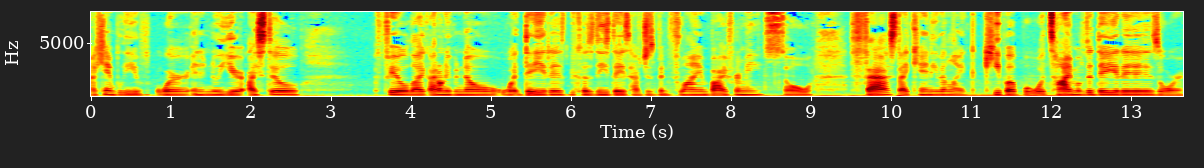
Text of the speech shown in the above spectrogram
I can't believe we're in a new year. I still feel like I don't even know what day it is because these days have just been flying by for me so fast. I can't even like keep up with what time of the day it is or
